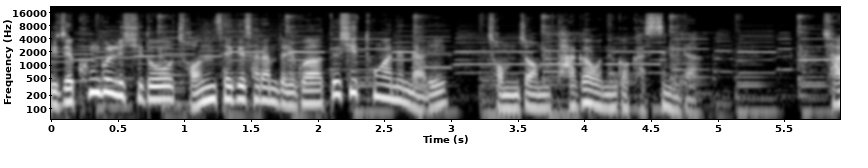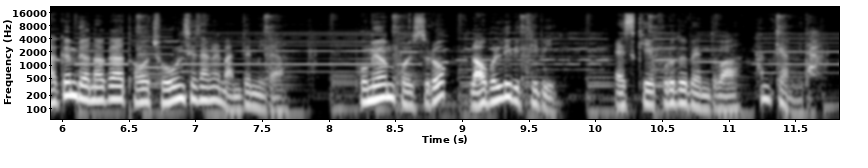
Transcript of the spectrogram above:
이제 콩글리시도 전 세계 사람들과 뜻이 통하는 날이 점점 다가오는 것 같습니다. 작은 변화가 더 좋은 세상을 만듭니다. 보면 볼수록 lovely B tv SK 브로드밴드와 함께합니다.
